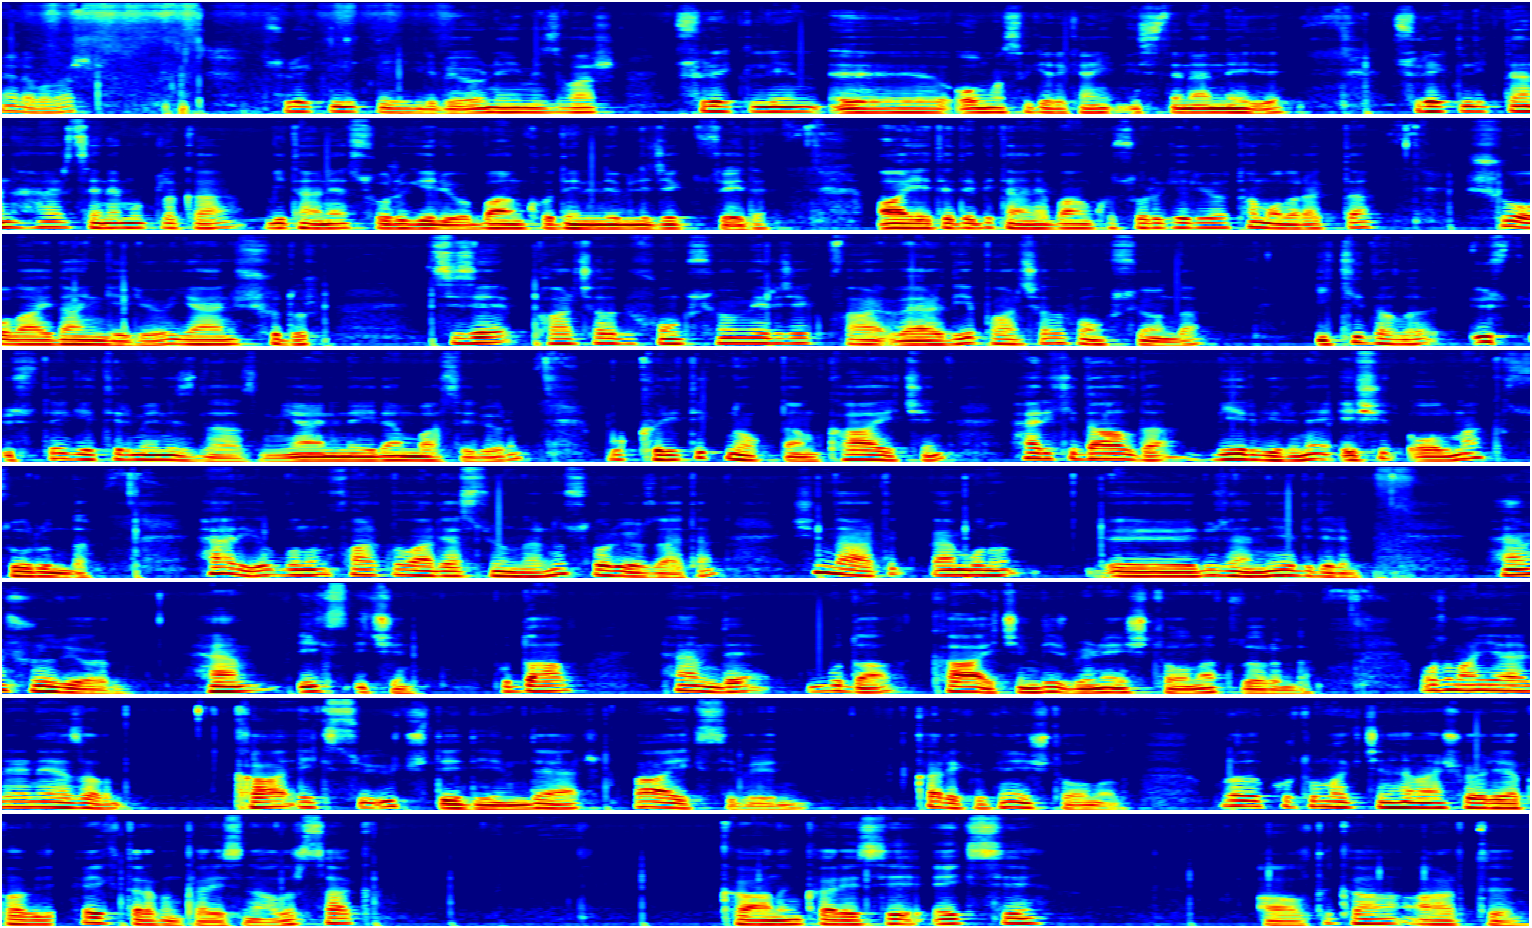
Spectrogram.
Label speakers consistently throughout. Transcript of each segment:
Speaker 1: Merhabalar. Süreklilikle ilgili bir örneğimiz var. Sürekliliğin eee, olması gereken, istenen neydi? Süreklilikten her sene mutlaka bir tane soru geliyor. Banko denilebilecek düzeyde. AYT'de bir tane banko soru geliyor. Tam olarak da şu olaydan geliyor. Yani şudur. Size parçalı bir fonksiyon verecek. Verdiği parçalı fonksiyonda iki dalı üst üste getirmeniz lazım. Yani neyden bahsediyorum? Bu kritik noktam K için her iki dal da birbirine eşit olmak zorunda. Her yıl bunun farklı varyasyonlarını soruyor zaten. Şimdi artık ben bunu e, düzenleyebilirim. Hem şunu diyorum. Hem x için bu dal hem de bu dal k için birbirine eşit olmak zorunda. O zaman yerlerine yazalım. k eksi 3 dediğim değer k eksi 1'in kareköküne eşit olmalı. Burada kurtulmak için hemen şöyle yapabiliriz. Her iki tarafın karesini alırsak k'nın karesi eksi 6k artı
